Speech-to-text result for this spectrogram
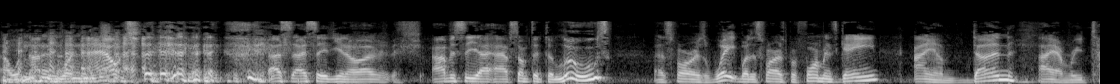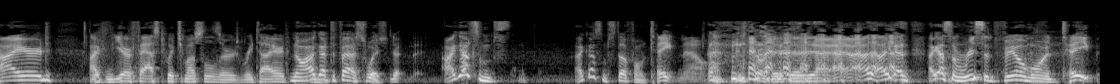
I would not be working out. I said, you know, I, obviously I have something to lose as far as weight, but as far as performance gain, I am done. I am retired. I can. Your fast twitch muscles are retired. No, I got the fast switch. I got some. I got some stuff on tape now. I, I, I got I got some recent film on tape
